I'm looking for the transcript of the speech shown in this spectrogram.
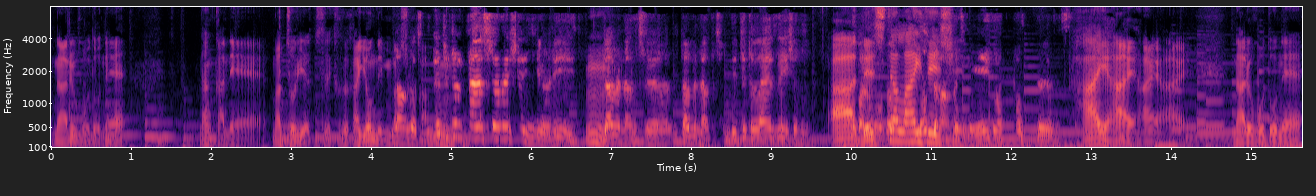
なるほどね。なんかね、まあ、とりあえず、せっかくだから読んでみましょうか。かデジタルトランスフォーメーションより、うん多分なんかそれ多分なんかデジタライゼーションああ、デジタライゼーション。はいはいはいはい。なるほどね。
